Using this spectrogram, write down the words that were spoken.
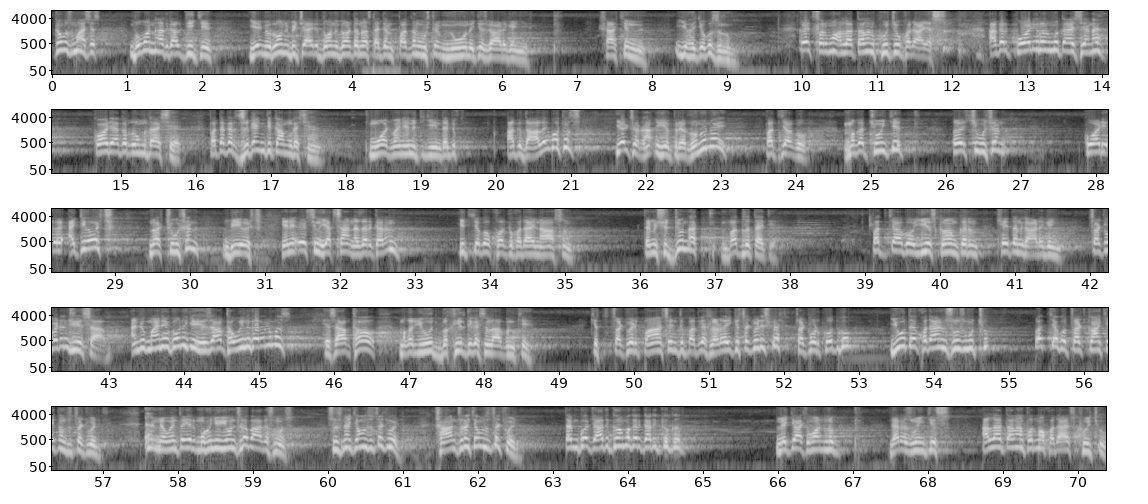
گٔمٕژ ما آسٮ۪س بہٕ وَنہٕ اَتھ غلطی کینٛہہ ییٚمہِ روٚن بِچارِ دۄن گٲنٛٹن ٲس تَتٮ۪ن پَتہٕ وٕچھ تٔمۍ نوٗن أکِس گاڑ گنہِ شاہ کِنہٕ نہٕ یہِ ہیٚکیو فرمو اللہ تعالیٰ ہن کھوٗژِو خۄدایَس اگر کورِ روٚنمُت آسہِ ہا اگر روٚنمُت آسہِ اگر زٕ گنہِ کم گژھِ موج وَنہِ ہا نہٕ تہِ کِہیٖنۍ دَپہِ اَدٕ دالٕے ووٚتھُس ییٚلہِ چھُ مگر چوٗنٛکہِ أسۍ چھِ وٕچھان کورِ اَکہِ یعنی أسۍ یکسان نظر کران یہِ تہِ کیٛاہ گوٚو خوفہِ تٔمِس چھُ دیُن اَتھ بدلہٕ تَتہِ پتہٕ کیٛاہ گوٚو ییٖژ کٲم کٔرٕن، کھیٚتن گاڈٕ گٔنۍ ژۄچوَڑٮ۪ن چھُ حِساب۔ اَمیُک معنے گوٚو نہٕ کہِ حِساب گرن منٛز حِساب تھاوو مگر یوٗت بٔخیٖل تہِ گژھِ نہٕ لاگُن کینٛہہ کہِ ژۄچوَڑِ پانٛژھ أنۍ تہٕ پتہٕ گژھِ لڑٲے أکِس ژۄچوَڑِس پٮ۪ٹھ ژۄچوَڑ کوٚت گوٚو یوٗت تۄہہِ خۄدایَن سوٗزمُت چھُ پتہٕ کیٛاہ گوٚو زٕ تہِ مےٚ ؤنۍ تو ییٚلہِ موہنیوٗ یُن چھُنہ باغس منٛز سُہ چھُنہ کھٮ۪وان زٕ چھان چھُنہ کھٮ۪وان زٕ ژۄچوَڑِ تَمہِ کھۄتہٕ زیادٕ کٲم اگر گرِکیو کٔر۔ مےٚ کیٛاہ چھُ وَننُک غرض وٕنکیٚس اللہ تعالیٰ ہن فرمو خۄدایَس کھوٗژِو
